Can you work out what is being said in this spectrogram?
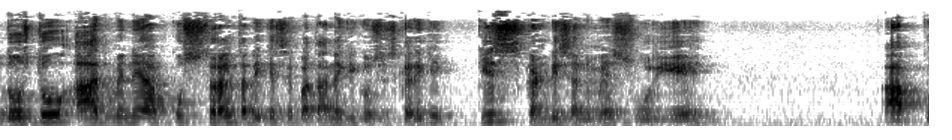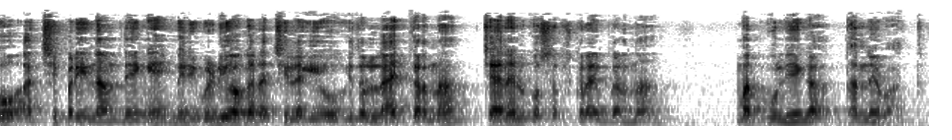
दोस्तों, आज मैंने आपको सरल तरीके से बताने की कोशिश करी कि किस कंडीशन में सूर्य आपको अच्छे परिणाम देंगे। मेरी वीडियो अगर अच्छी लगी होगी तो लाइक करना चैनल को सब्सक्राइब करना। मत भूलिएगा। धन्यवाद।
